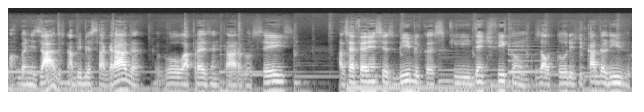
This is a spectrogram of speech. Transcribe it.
organizados na Bíblia Sagrada, eu vou apresentar a vocês as referências bíblicas que identificam os autores de cada livro.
